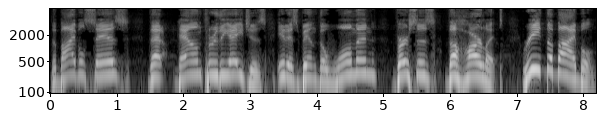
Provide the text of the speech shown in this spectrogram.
The Bible says that down through the ages, it has been the woman versus the harlot. Read the Bible.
